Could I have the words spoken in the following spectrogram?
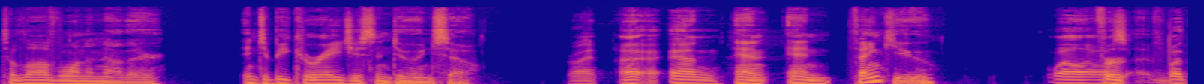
to love one another, and to be courageous in doing so. Right. I, and And and thank you, well, it For- was, but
